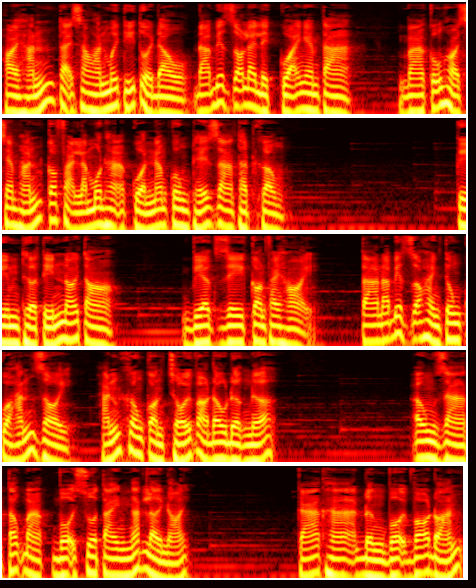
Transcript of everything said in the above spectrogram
Hỏi hắn tại sao hắn mới tí tuổi đầu Đã biết rõ lai lịch của anh em ta, Và cũng hỏi xem hắn có phải là môn hạ của Nam Cung Thế Gia thật không? Kim Thừa Tín nói to, Việc gì còn phải hỏi? Ta đã biết rõ hành tung của hắn rồi, Hắn không còn chối vào đâu được nữa. Ông già tóc bạc vội xua tay ngắt lời nói, Các hạ đừng vội võ đoán.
